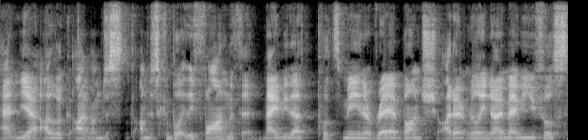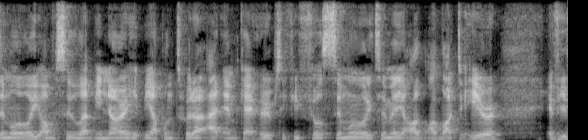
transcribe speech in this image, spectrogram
And yeah, I look, I'm just, I'm just completely fine with it. Maybe that puts me in a rare bunch. I don't really know. Maybe you feel similarly. Obviously, let me know. Hit me up on Twitter at MKHoops. If you feel similarly to me, I'd, I'd like to hear it. If you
